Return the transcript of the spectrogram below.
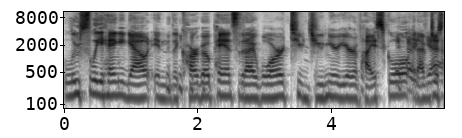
loosely hanging out in the cargo pants that I wore to junior year of high school, and I've just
